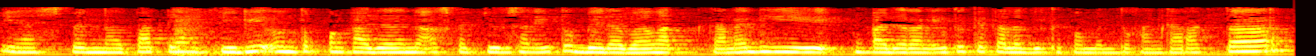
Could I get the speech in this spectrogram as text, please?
Ya sependapat ya. Jadi untuk pengkaderan aspek jurusan itu beda banget. Karena di pengkaderan itu kita lebih ke pembentukan karakter,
